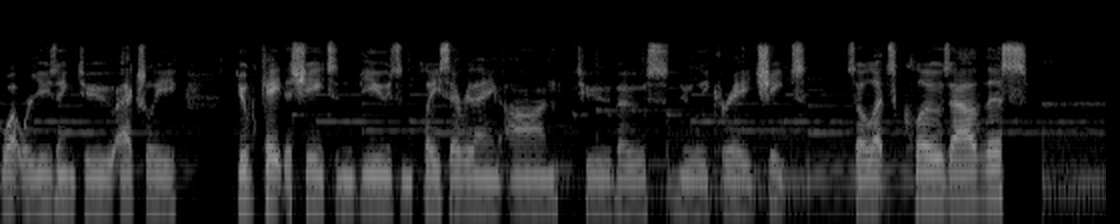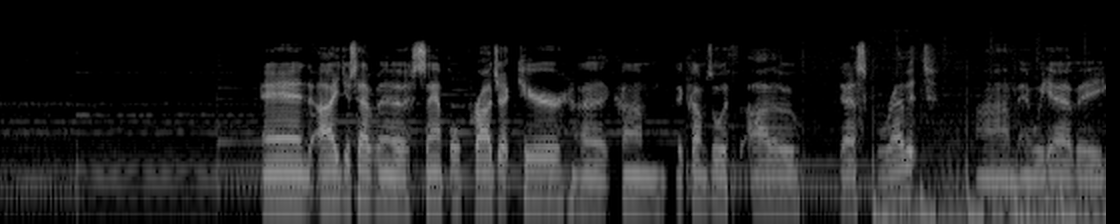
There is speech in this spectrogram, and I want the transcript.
what we're using to actually duplicate the sheets and views and place everything on to those newly created sheets. So let's close out of this. And I just have a sample project here. Uh, it, come, it comes with Autodesk Revit um, and we have a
